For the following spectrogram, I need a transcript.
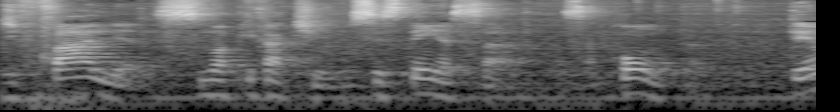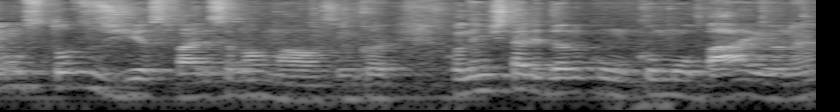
de falhas no aplicativo? Vocês têm essa, essa conta? Temos todos os dias falhas, isso é normal. Assim, quando a gente está lidando com o mobile, né?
